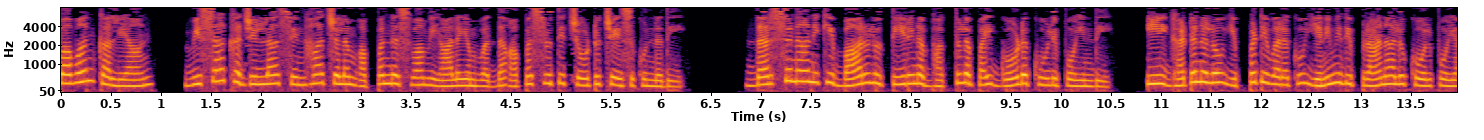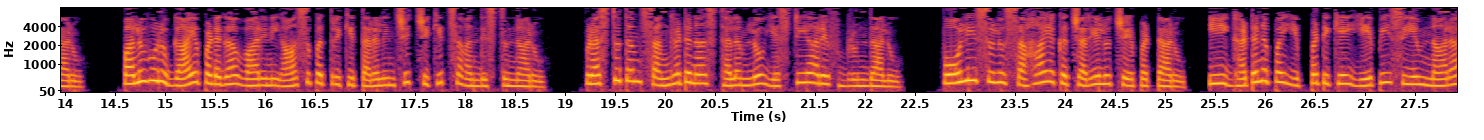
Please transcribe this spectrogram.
పవన్ కళ్యాణ్ విశాఖ జిల్లా సింహాచలం అప్పన్నస్వామి ఆలయం వద్ద అపశృతి చోటు చేసుకున్నది. దర్శనానికి బారులు తీరిన భక్తులపై గోడ కూలిపోయింది. ఈ ఘటనలో ఇప్పటివరకు ఎనిమిది ప్రాణాలు కోల్పోయారు. పలువురు గాయపడగా వారిని ఆసుపత్రికి తరలించి చికిత్స అందిస్తున్నారు. ప్రస్తుతం సంఘటనా స్థలంలో ఎస్టీఆర్ఎఫ్ బృందాలు. పోలీసులు సహాయక చర్యలు చేపట్టారు. ఈ ఘటనపై ఇప్పటికే ఏపీ సీఎం నారా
